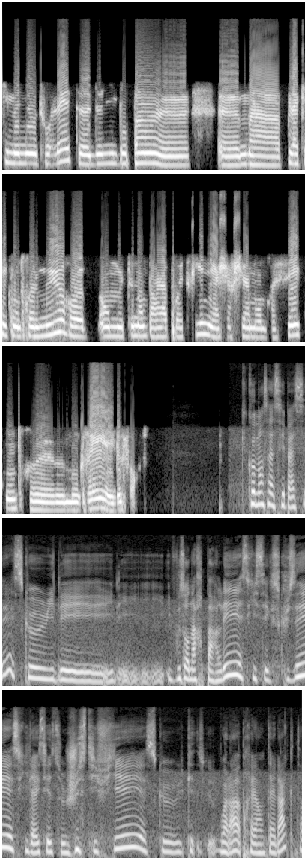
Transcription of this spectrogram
qui menait aux toilettes, Denis Baupin m'a plaqué contre le mur en me tenant par la poitrine et a cherché à m'embrasser contre euh, mon gré et de force. Comment ça s'est passé? Est-ce qu'il est, il, vous en a reparlé? Est-ce qu'il s'est excusé? Est-ce qu'il a essayé de se justifier? Est-ce que, voilà, après un tel acte?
